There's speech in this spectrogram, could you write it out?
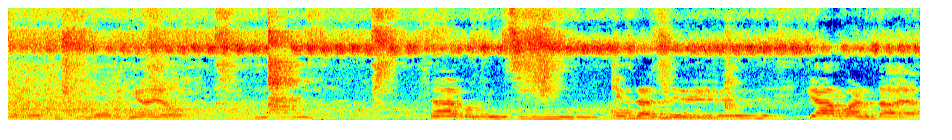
ਬੜੀਆਂ ਖੁਸ਼ਬੂ ਆ ਰਹੀਆਂ ਆ। ਹੈ ਮੰਮੀ ਜੀ? ਕਿੱਦਾਂ ਜੀ? ਕੀ ਬਣਦਾ ਆ?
